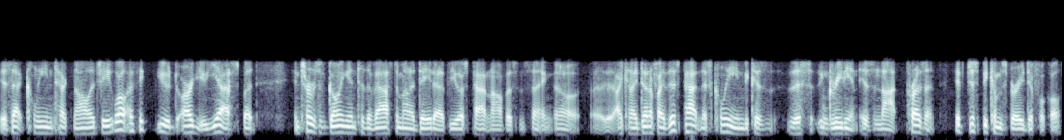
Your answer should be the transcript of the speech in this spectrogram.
is that clean technology? Well, I think you'd argue yes, but in terms of going into the vast amount of data at the U.S. Patent Office and saying, oh, I can identify this patent as clean because this ingredient is not present, it just becomes very difficult.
